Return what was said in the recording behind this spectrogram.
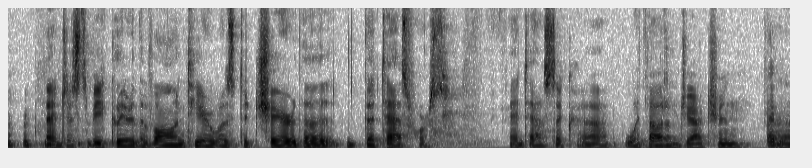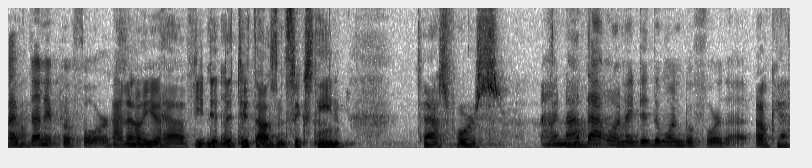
And just to be clear, the volunteer was to chair the, the task force. Fantastic. Uh, Without objection. I've, I've done it before. I know you have. You did the 2016 task force. Uh, not that one, I did the one before that. Okay.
